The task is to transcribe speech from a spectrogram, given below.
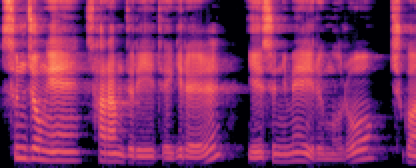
순종의 사람들이 되기를 예수님의 이름으로 축원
